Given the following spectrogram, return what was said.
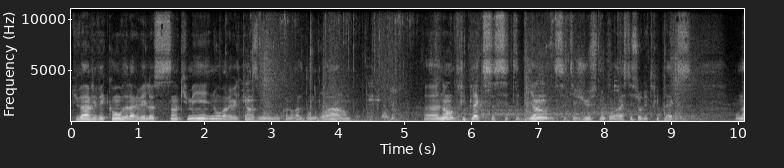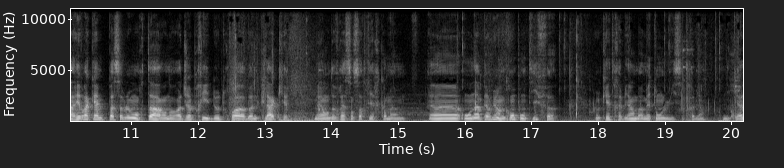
Tu vas arriver quand? Vous allez arriver le 5 mai. Nous, on va arriver le 15 mai, donc on aura le temps de voir. Euh, non, triplex, c'était bien, c'était juste, donc on va rester sur du triplex. On arrivera quand même passablement en retard, on aura déjà pris 2-3 bonnes claques, mais on devrait s'en sortir quand même. Euh, on a perdu un grand pontife. Ok, très bien, bah mettons lui, c'est très bien, nickel.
